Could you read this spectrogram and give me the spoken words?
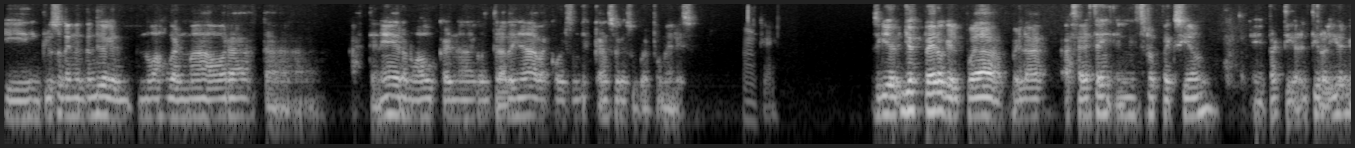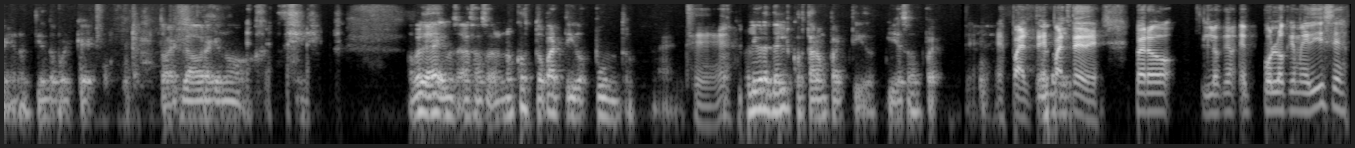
Y incluso tengo entendido que no va a jugar más ahora hasta, hasta enero, no va a buscar nada de contrato ni nada, va a cogerse un descanso que su cuerpo merece. Así que yo, espero que él pueda hacer esta introspección, eh, practicar el tiro libre, que yo no entiendo por qué todavía es la hora que no. nos costó partidos, punto. Los libres de él costaron partidos, y eso, pues. Es parte, es parte de. Pero lo que, eh, por lo que me dices,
